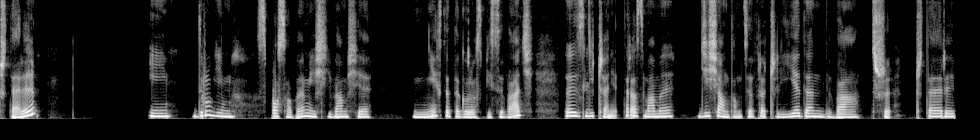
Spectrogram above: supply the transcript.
4. I drugim sposobem, jeśli Wam się nie chce tego rozpisywać, to jest liczenie. Teraz mamy dziesiątą cyfrę, czyli 1, 2, 3, 4,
